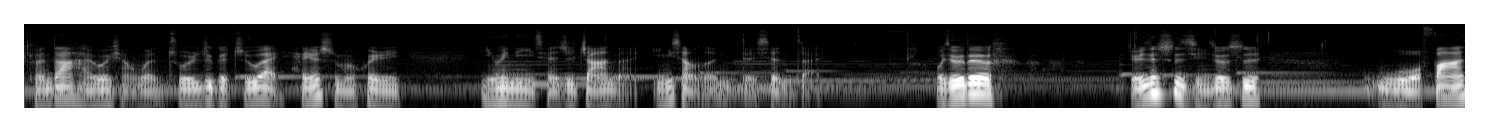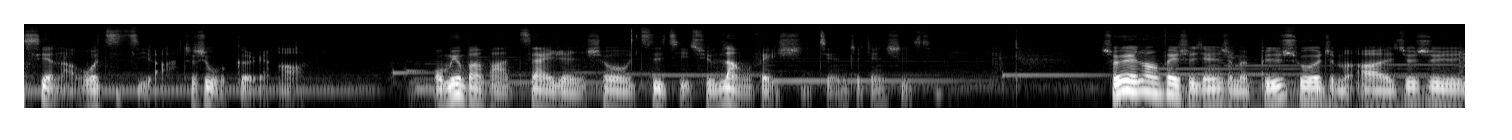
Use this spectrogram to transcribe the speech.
可能大家还会想问，除了这个之外，还有什么会因为你以前是渣男，影响了你的现在？我觉得有一件事情就是，我发现了我自己啊，这是我个人啊，我没有办法再忍受自己去浪费时间这件事情。所谓的浪费时间是，什么不是说怎么呃，就是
